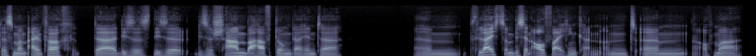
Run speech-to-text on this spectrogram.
dass man einfach da dieses, diese, diese Schambehaftung dahinter ähm, vielleicht so ein bisschen aufweichen kann und ähm, auch mal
